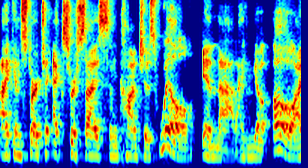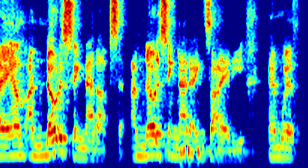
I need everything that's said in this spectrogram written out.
I can start to exercise some conscious will in that. I can go, oh, I am, I'm noticing that upset. I'm noticing that mm-hmm. anxiety. And with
